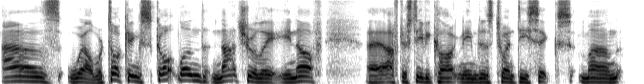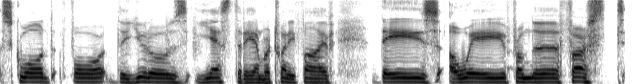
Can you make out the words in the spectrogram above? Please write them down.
as well? We're talking Scotland, naturally enough, uh, after Stevie Clarke named his 26 man squad for the Euros yesterday, and we're 25 days away from the first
